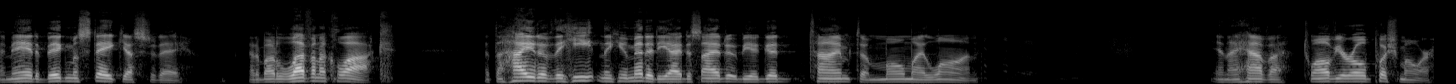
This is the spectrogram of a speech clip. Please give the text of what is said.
I made a big mistake yesterday at about 11 o'clock At the height of the heat and the humidity, I decided it would be a good time to mow my lawn. And I have a 12 year old push mower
